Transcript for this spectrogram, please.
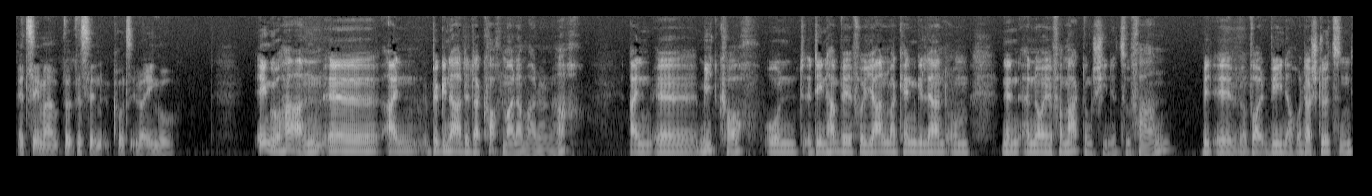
Erzähl mal ein bisschen kurz über Ingo. Ingo Hahn, äh, ein begnadeter Koch meiner Meinung nach, ein äh, Mietkoch und den haben wir vor Jahren mal kennengelernt, um eine, neue Vermarktungsschiene zu fahren. Äh, wir wollten wir ihn auch unterstützen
